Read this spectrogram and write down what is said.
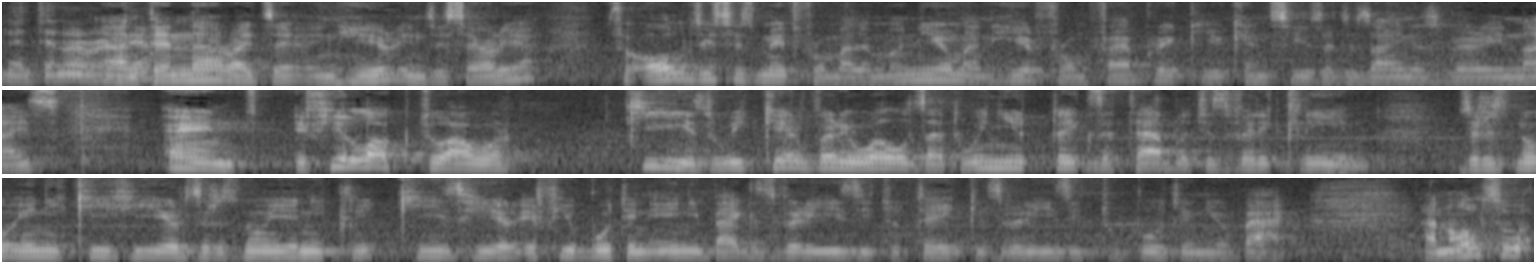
The antenna right there? right there in here in this area. So all this is made from aluminium and here from fabric. You can see the design is very nice. And if you look to our keys, we care very well that when you take the tablet, it's very clean. There is no any key here. There is no any keys here. If you put in any bag, it's very easy to take. It's very easy to put in your bag. And also,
